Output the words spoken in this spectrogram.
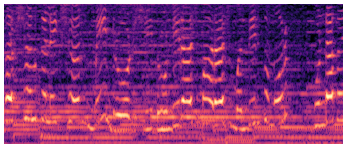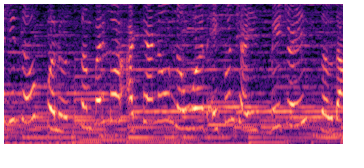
Harshal collection main road Shri Dhondiraj Maharaj मंदिर समोर गुंडाबाजी चौक पलूस. संपर्क अठ्ठ्याण्णव नव्वद एकोणचाळीस बेचाळीस चौदा.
